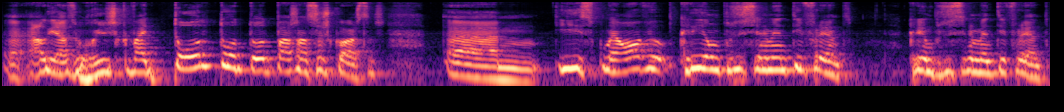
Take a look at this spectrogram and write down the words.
Uh, aliás, o risco vai todo, todo, todo para as nossas costas. Um, e isso, como é óbvio, cria um posicionamento diferente. Cria um posicionamento diferente,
